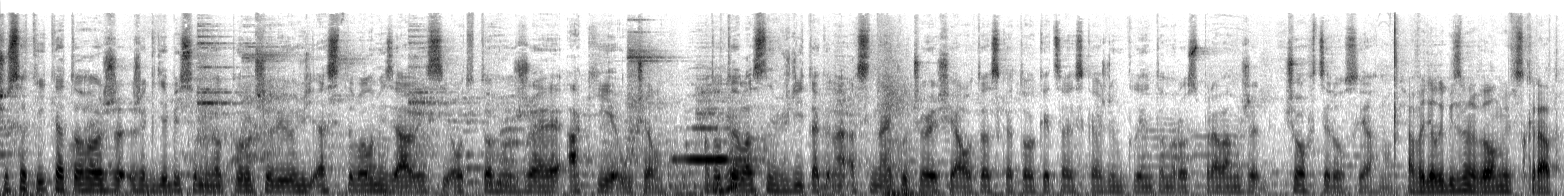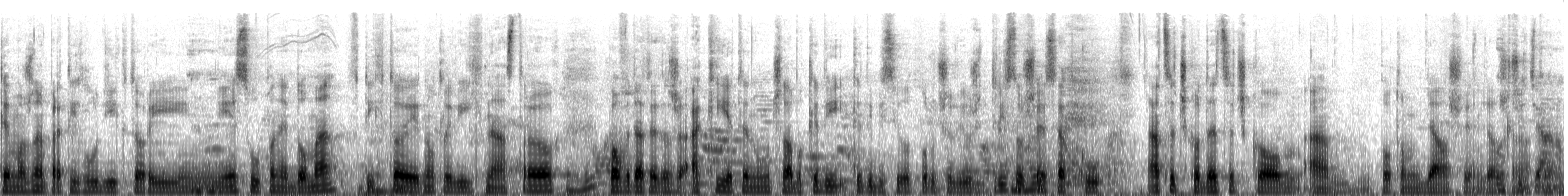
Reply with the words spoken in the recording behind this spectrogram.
Čo sa týka toho, že, že kde by som ich odporúčal využiť, asi to veľmi závisí od toho, že aký je účel. A toto je mhm. vlastne vždy tak asi najkľúčovejšia otázka toho, keď sa aj s každým klientom rozprávam, že čo chce dosiahnuť. A vedeli by sme veľmi v skratke, možno pre tých ľudí, ktorí mm. nie sú úplne doma v týchto jednotlivých nástrojoch, mm. povedať teda, že aký je ten účel, alebo kedy, kedy by si odporúčali využiť 360, mm. AC, DC a potom ďalšie, ďalšie Určite nástroje. áno,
